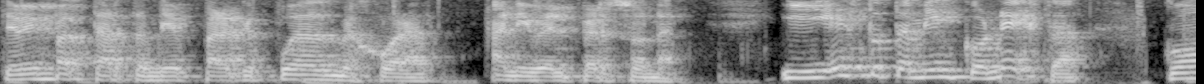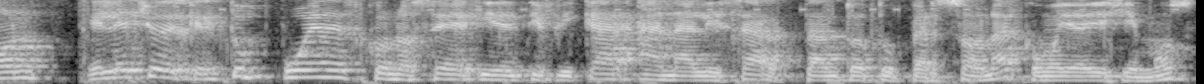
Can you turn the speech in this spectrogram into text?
te va a impactar también para que puedas mejorar a nivel personal. Y esto también conecta con el hecho de que tú puedes conocer, identificar, analizar tanto a tu persona, como ya dijimos,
